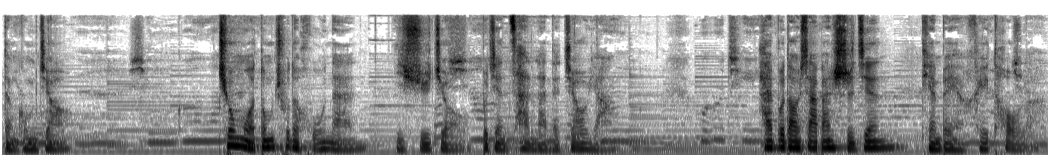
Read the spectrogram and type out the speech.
等公交。秋末冬初的湖南，已许久不见灿烂的骄阳。还不到下班时间，天被黑透了。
